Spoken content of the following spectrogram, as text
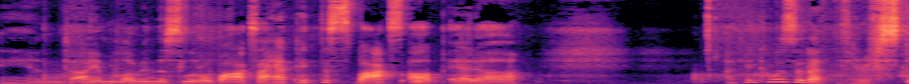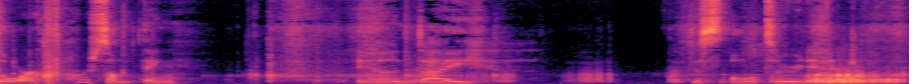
And I am loving this little box. I had picked this box up at a, I think it was at a thrift store or something. And I just altered it.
